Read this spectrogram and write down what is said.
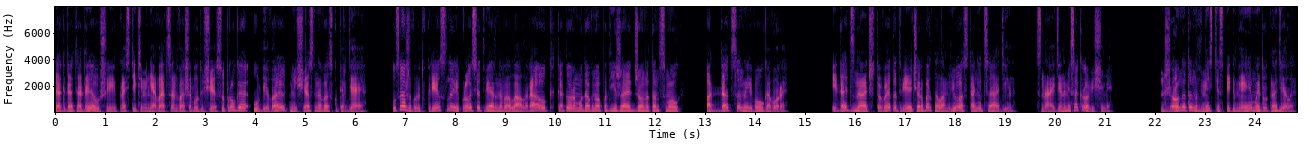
Тогда Тадеуш и, простите меня, Ватсон, ваша будущая супруга, убивают несчастного скупердяя. Усаживают в кресло и просят верного Лал Рау, к которому давно подъезжает Джонатан Смол, поддаться на его уговоры. И дать знать, что в этот вечер Бартоломью останется один, с найденными сокровищами. Джонатан вместе с Пигмеем идут на дело.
